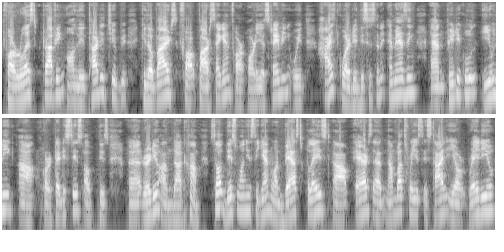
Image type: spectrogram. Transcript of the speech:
for lowest traffic only 32 kilobytes for, per second for audio streaming with highest quality this is an amazing and pretty cool unique uh, characteristics of this uh, so this one is again one best placed uh, airs and number three is style your radio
